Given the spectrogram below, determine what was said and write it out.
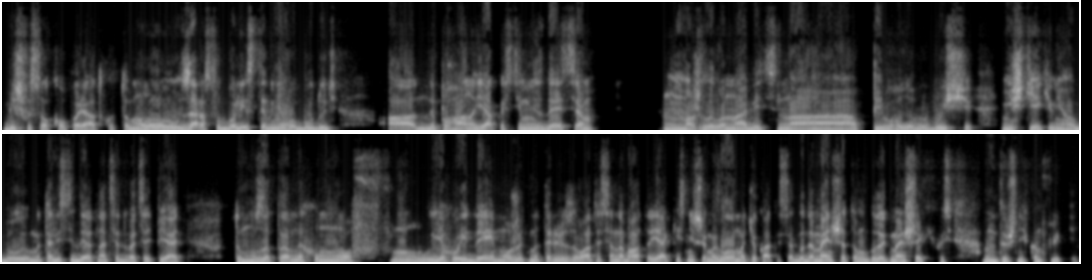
більш високого порядку. Тому зараз футболісти в нього будуть а, непоганої якості, мені здається. Можливо, навіть на півголови вищі, ніж ті, які в нього були в металісті 19-25. Тому за певних умов ну, його ідеї можуть матеріалізуватися набагато якісніше, можливо, матюкатися буде менше, тому будуть менше якихось внутрішніх конфліктів.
